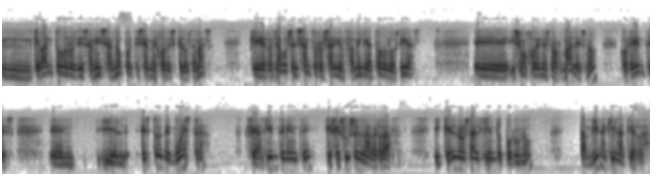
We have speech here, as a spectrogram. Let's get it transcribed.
mm, que van todos los días a misa, no porque sean mejores que los demás, que rezamos el Santo Rosario en familia todos los días eh, y son jóvenes normales, ¿no? Corrientes. Y el, esto demuestra fehacientemente que Jesús es la verdad y que Él nos da el ciento por uno también aquí en la tierra,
